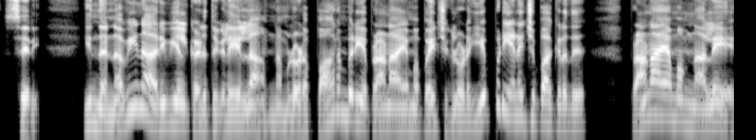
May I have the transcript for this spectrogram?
சரி. இந்த நவீன அறிவியல் கருத்துக்களை எல்லாம் நம்மளோட பாரம்பரிய பிராணாயாம பயிற்சிகளோட எப்படி இணைச்சு பார்க்கறது பிராணாயாமம்னாலே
